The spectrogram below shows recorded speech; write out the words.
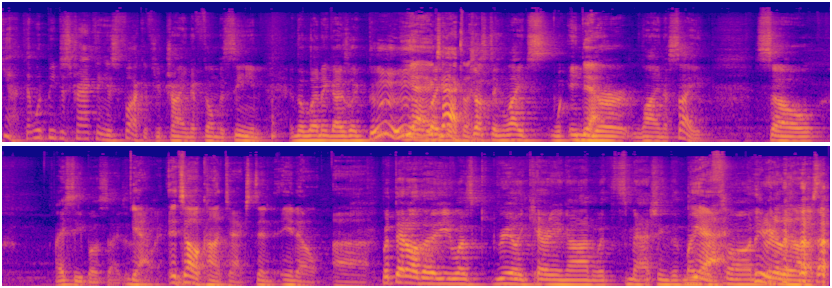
yeah that would be distracting as fuck if you're trying to film a scene and the lighting guy's like Yeah, like exactly. adjusting lights in Yeah. your line of sight so i see both sides of Yeah. It's all context, and, you know, uh, but then although he was really carrying on with smashing the microphone yeah, he really lost it.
